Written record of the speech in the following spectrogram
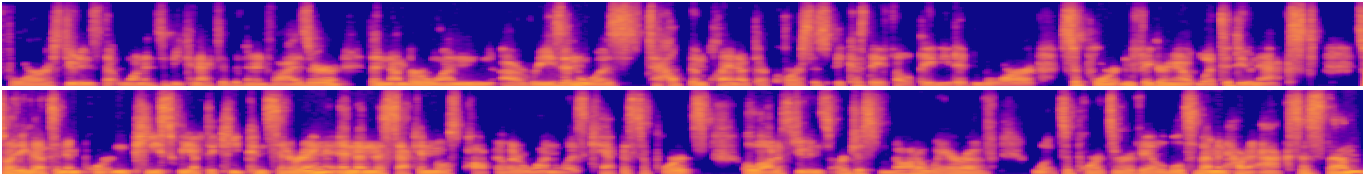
for students that wanted to be connected with an advisor, the number one uh, reason was to help them plan out their courses because they felt they needed more support in figuring out what to do next. So I think that's an important piece we have to keep considering. And then the second most popular one was campus supports. A lot of students are just not aware of what supports are available to them and how to access them.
